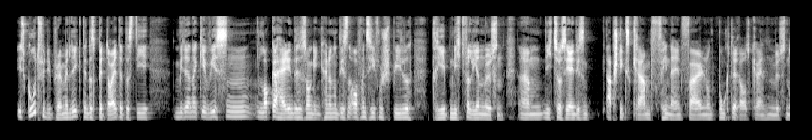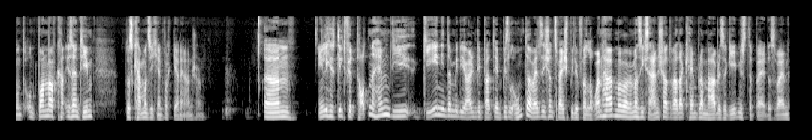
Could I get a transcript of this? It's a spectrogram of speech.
ist gut für die Premier League, denn das bedeutet, dass die mit einer gewissen Lockerheit in die Saison gehen können und diesen offensiven Spieltrieb nicht verlieren müssen. Ähm, nicht so sehr in diesen Abstiegskrampf hineinfallen und Punkte rausgreifen müssen. Und, und Bournemouth kann, ist ein Team, das kann man sich einfach gerne anschauen. Ähm, Ähnliches gilt für Tottenham, die gehen in der medialen Debatte ein bisschen unter, weil sie schon zwei Spiele verloren haben, aber wenn man sich's anschaut, war da kein blamables Ergebnis dabei. Das war ein,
